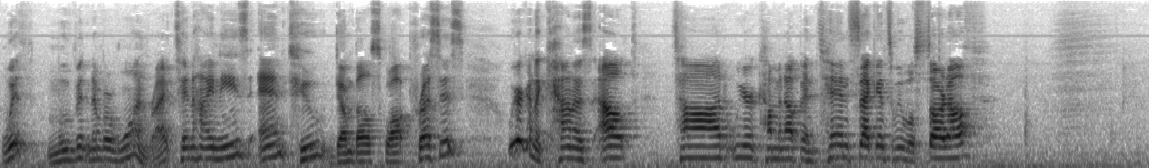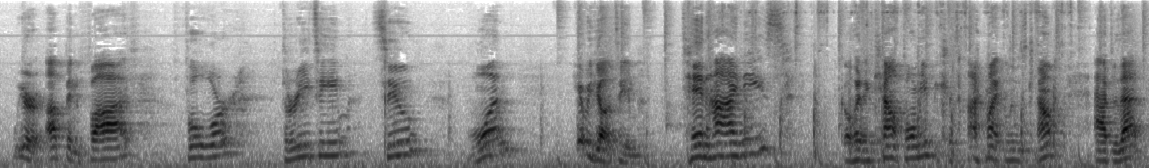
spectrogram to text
with movement number one, right? 10 high knees and two dumbbell squat presses. We're gonna count us out. Todd, we are coming up in 10 seconds. We will start off. We are up in five, four, three team, two, one. Here we go, team. 10 high knees, Go ahead and count for me because I might lose count. After that,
